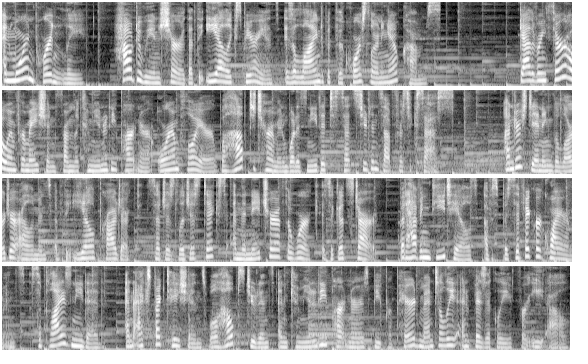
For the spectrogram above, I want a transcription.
And more importantly, how do we ensure that the EL experience is aligned with the course learning outcomes? Gathering thorough information from the community partner or employer will help determine what is needed to set students up for success. Understanding the larger elements of the EL project, such as logistics and the nature of the work, is a good start, but having details of specific requirements, supplies needed, and expectations will help students and community partners be prepared mentally and physically for EL.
